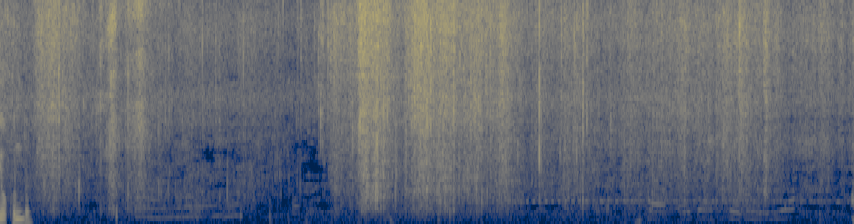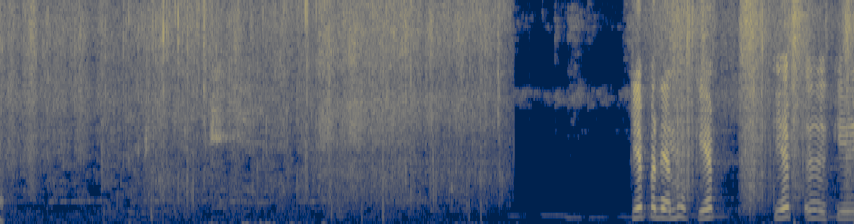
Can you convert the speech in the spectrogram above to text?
ยกขึ้นเบิ่งเก็บปะเนี่ยลูกเก็บ เก็บเออเก็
